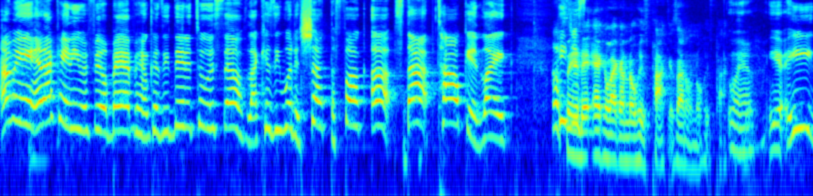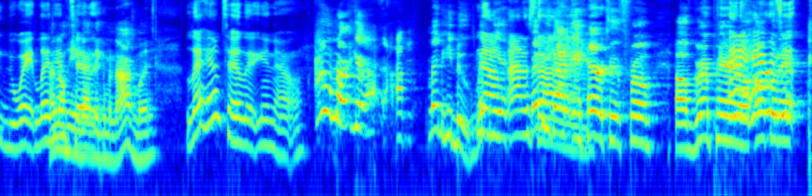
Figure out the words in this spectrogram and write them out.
I mean, and I can't even feel bad for him because he did it to himself. Like, because he wouldn't shut the fuck up. Stop talking. Like, I'm he saying just. that acting like I know his pockets. I don't know his pockets. Well, yeah, he wait. Let I know him he ain't tell got it. Nicki Minaj money. Let him tell it. You know. I don't know. Yeah, I, I, maybe he do. Maybe, No, he, I maybe he got an inheritance from a grandparent or uncle that.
